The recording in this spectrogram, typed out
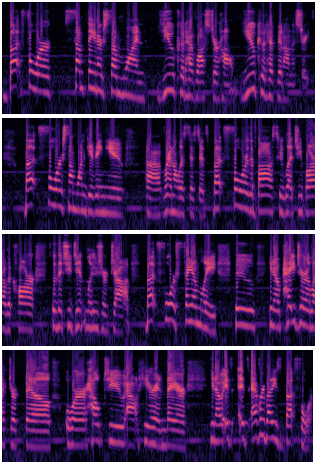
but for something or someone, you could have lost your home, you could have been on the streets, but for someone giving you uh, rental assistance, but for the boss who let you borrow the car so that you didn't lose your job, but for family who, you know, paid your electric bill or helped you out here and there you know it's it's everybody's but for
